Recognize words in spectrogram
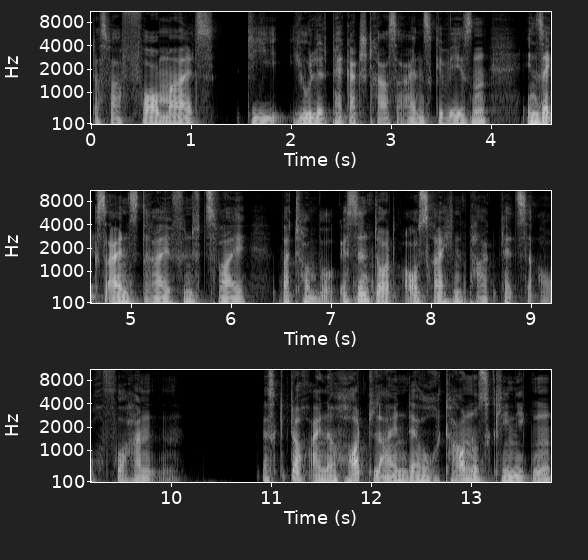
Das war vormals die Hewlett-Packard-Straße 1 gewesen, in 61352 Bad Homburg. Es sind dort ausreichend Parkplätze auch vorhanden. Es gibt auch eine Hotline der Hochtaunus-Kliniken,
